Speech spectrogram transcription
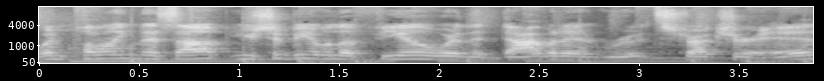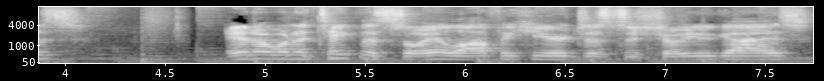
When pulling this up, you should be able to feel where the dominant root structure is. And I want to take the soil off of here just to show you guys.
